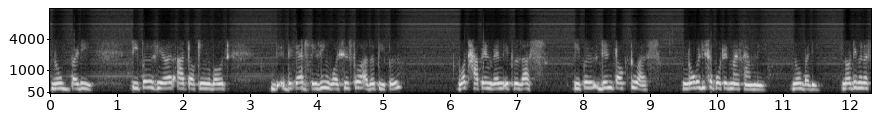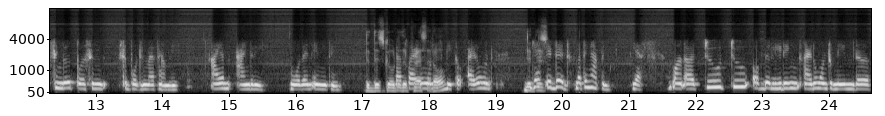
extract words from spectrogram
Nobody. People here are talking about they are raising voices for other people. What happened when it was us? People didn't talk to us. Nobody supported my family. Nobody. Not even a single person supported my family. I am angry more than anything. Did this go to the press at all? to speak up. I don't. Did yes, this- it did. Nothing happened. Yes, one, uh, two, two of the leading. I don't want to name the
